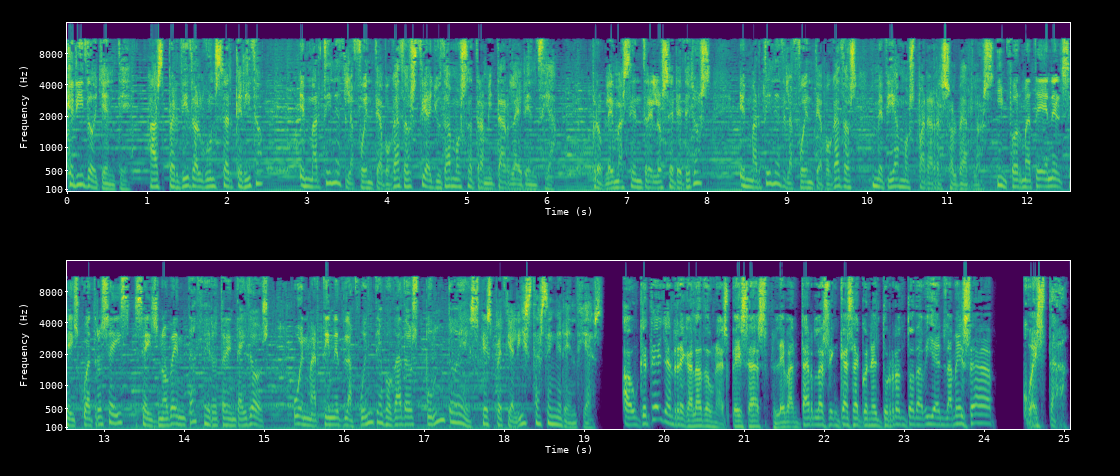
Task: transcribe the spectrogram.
Querido oyente, ¿has perdido algún ser querido? En Martínez La Fuente Abogados te ayudamos a tramitar la herencia. ¿Problemas entre los herederos? En Martínez La Fuente Abogados mediamos para resolverlos. Infórmate en el 646-690-032 o en martinezlafuenteabogados.es. Especialistas en herencias. Aunque te hayan regalado unas pesas, levantarlas en casa con el turrón todavía en la mesa cuesta.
